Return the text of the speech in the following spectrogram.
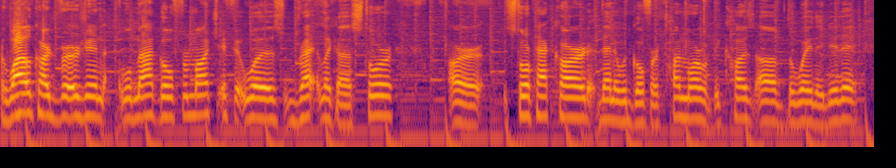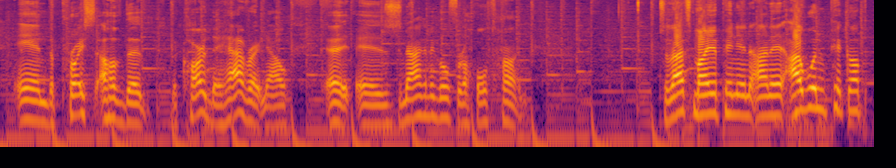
The wild card version will not go for much. If it was like a store or store pack card, then it would go for a ton more. But because of the way they did it and the price of the, the card they have right now, it is not going to go for a whole ton. So that's my opinion on it. I wouldn't pick up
